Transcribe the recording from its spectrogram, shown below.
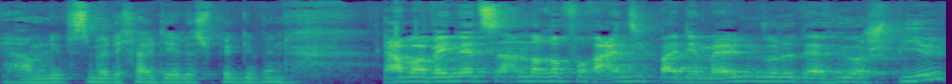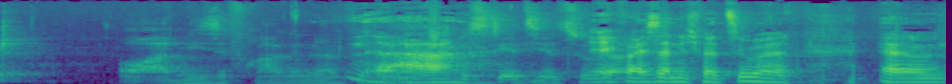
ja, am liebsten würde ich halt jedes Spiel gewinnen. Aber wenn jetzt ein anderer Verein sich bei dir melden würde, der höher spielt, Oh, miese Frage, ne? Ja, bist du jetzt hier zuhört? Ich weiß ja nicht, wer zuhört. Ähm,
